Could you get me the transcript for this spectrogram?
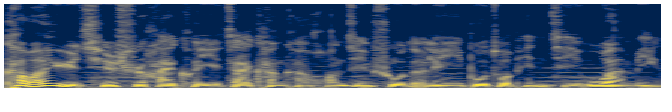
看完《雨》，其实还可以再看看黄锦树的另一部作品集《乌万明》，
